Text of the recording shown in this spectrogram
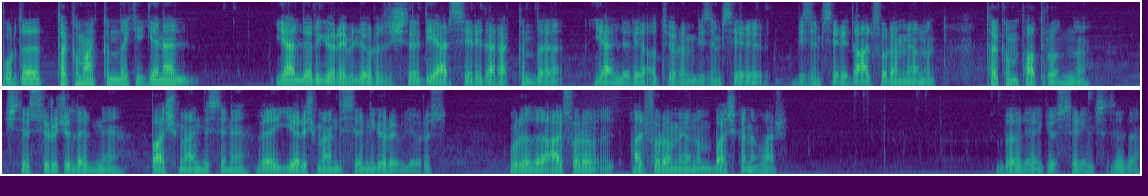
Burada takım hakkındaki genel yerleri görebiliyoruz. İşte diğer seriler hakkında yerleri atıyorum bizim seri bizim seride Alfa Romeo'nun takım patronunu, işte sürücülerini, baş mühendisini ve yarış mühendislerini görebiliyoruz. Burada da Alfa, Alfa Romeo'nun başkanı var. Böyle göstereyim size de.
